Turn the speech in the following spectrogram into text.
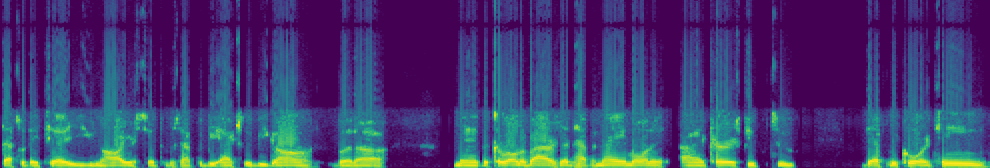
that's what they tell you. You know, all your symptoms have to be actually be gone. But uh, man, the coronavirus doesn't have a name on it. I encourage people to definitely quarantine.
